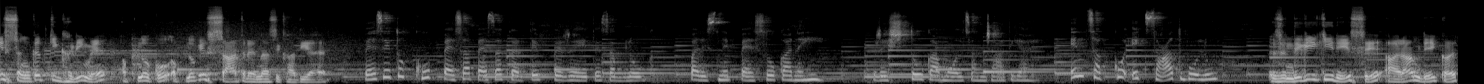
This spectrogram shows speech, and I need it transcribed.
इस संकट की घड़ी में अपनों को अपनों के साथ रहना सिखा दिया है। वैसे तो खूब पैसा पैसा करते फिर रहे थे सब लोग पर इसने पैसों का नहीं रिश्तों का मोल समझा दिया है। इन सबको एक साथ बोलूँ। ज़िंदगी की रेस से आराम देकर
